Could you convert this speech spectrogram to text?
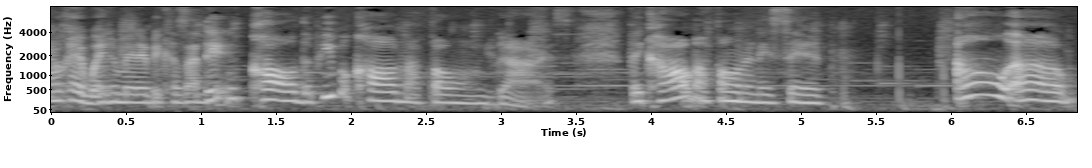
okay, wait a minute, because I didn't call. The people called my phone, you guys. They called my phone and they said, oh, um,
